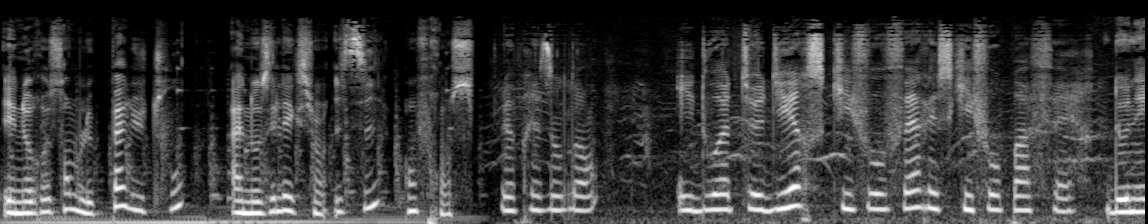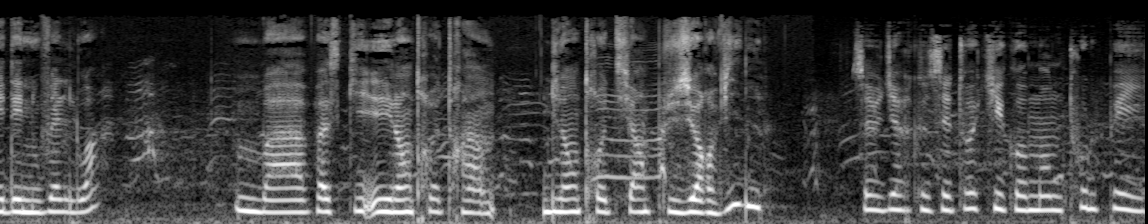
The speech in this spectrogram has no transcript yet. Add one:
et ne ressemble pas du tout à nos élections ici en France. Le président, il doit te dire ce qu'il faut faire et ce qu'il faut pas faire. Donner des nouvelles lois? Bah parce qu'il entretient, il entretient plusieurs villes. Ça veut dire que c'est toi qui commandes tout le pays,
